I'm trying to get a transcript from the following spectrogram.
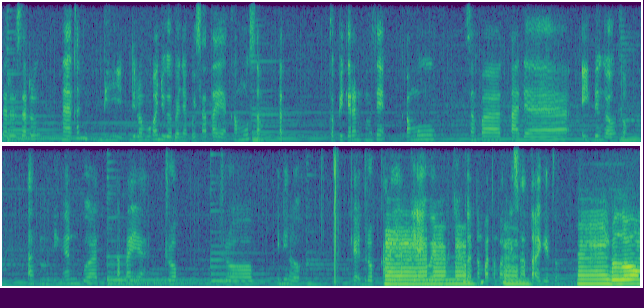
Seru-seru. Nah kan di di Lombok kan juga banyak wisata ya. Kamu sempat kepikiran, maksudnya kamu sempat ada ide nggak untuk ah mendingan buat apa ya drop drop ini loh kayak drop karya Hmm. DIY gitu ke tempat-tempat Hmm. wisata gitu. hmm, belum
